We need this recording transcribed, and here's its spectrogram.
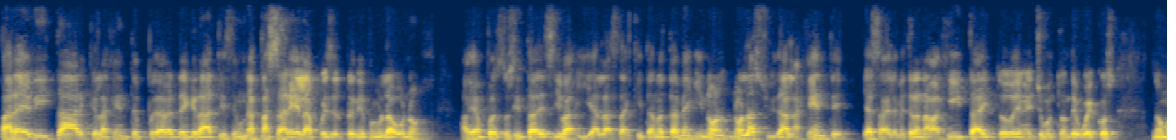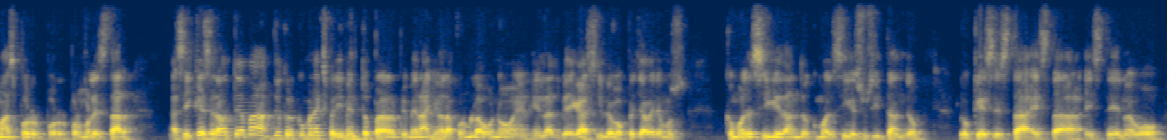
para evitar que la gente pueda ver de gratis en una pasarela, pues del premio Fórmula 1, habían puesto cinta adhesiva y ya la están quitando también. Y no, no la ciudad, la gente. Ya sabes, le meten la navajita y todo, y han hecho un montón de huecos no más por, por, molestar. Así que será un tema, yo creo como un experimento para el primer año de la Fórmula 1 en, Las Vegas y luego pues ya veremos cómo se sigue dando, cómo se sigue suscitando lo que es esta, esta, este nuevo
